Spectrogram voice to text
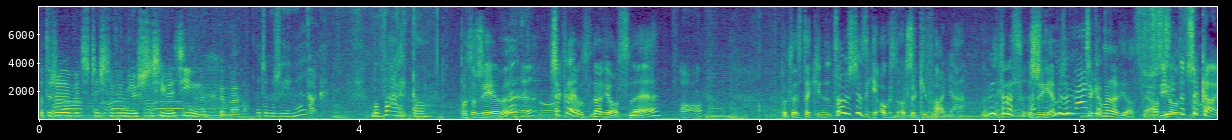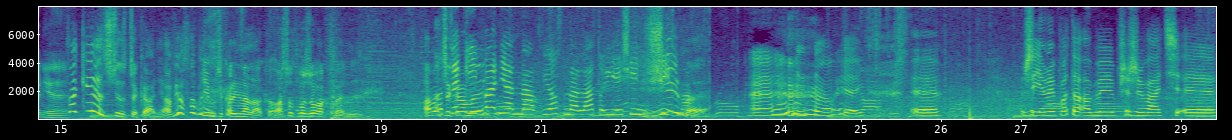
Po to, żeby być szczęśliwymi i uszczęśliwiać innych chyba. Dlaczego żyjemy? Tak. Bo warto. Po co żyjemy? Czekając na wiosnę, O, bo to jest taki, no, całe życie jest taki okres oczekiwania. No więc teraz żyjemy, że czekamy na wiosnę. A życie to wiosną, czekanie. tak jest, życie to czekanie. A wiosną będziemy czekali na lato, aż otworzą akweny. A my czekamy Oczekiwania na wiosnę, lato, jesień, zimę. zimę. Ojej. E, żyjemy po to, aby przeżywać e,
